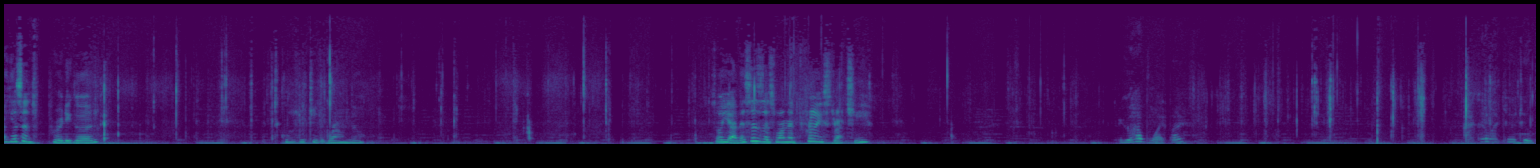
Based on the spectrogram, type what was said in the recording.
I guess it's pretty good. To the ground though. So yeah, this is this one. It's pretty stretchy. You have Wi-Fi? I could watch YouTube.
